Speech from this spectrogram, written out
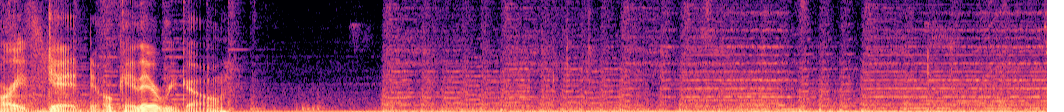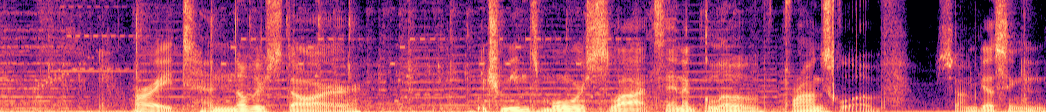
Alright, dead. Okay, there we go. Alright, another star. Which means more slots and a glove, bronze glove. So I'm guessing...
